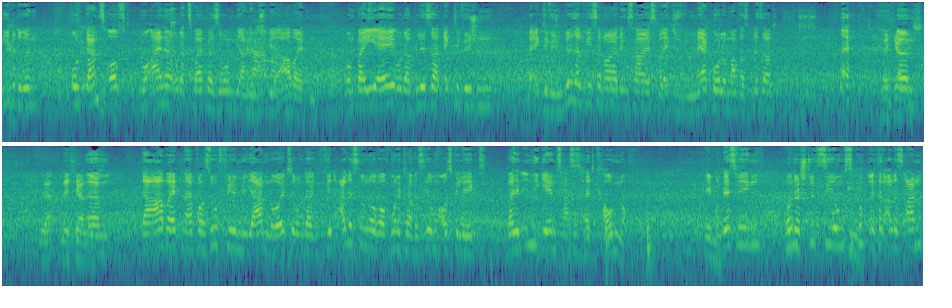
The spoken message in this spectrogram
Liebe drin. Und ganz oft nur eine oder zwei Personen, die an dem Ja, Spiel arbeiten. Und bei EA oder Blizzard, Activision, bei Activision Blizzard, wie es ja neuerdings heißt, weil Activision mehr Kohle macht als Blizzard, Lächerlich. ja, lächerlich. ähm, da arbeiten einfach so viele Milliarden Leute und da wird alles nur noch auf Monetarisierung ausgelegt. Bei den Indie-Games hast du es halt kaum noch. Eben. Und deswegen unterstützt die Jungs, guckt euch das alles an.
